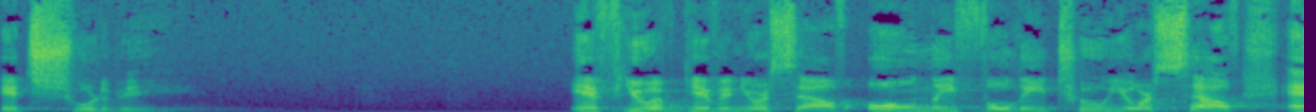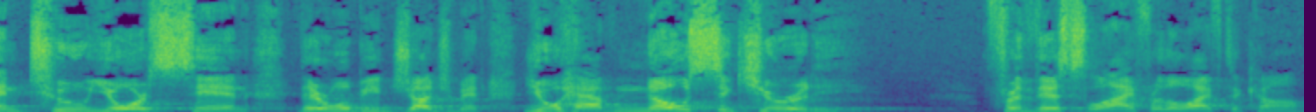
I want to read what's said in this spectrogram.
It's sure to be. If you have given yourself only fully to yourself and to your sin, there will be judgment. You have no security for this life or the life to come.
